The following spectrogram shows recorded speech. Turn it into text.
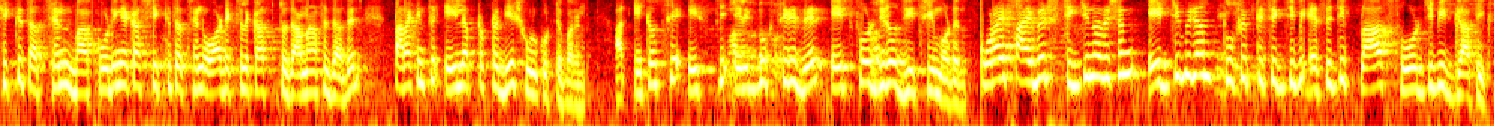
শিখতে চাচ্ছেন বা কোডিং এর কাজ শিখতে চাচ্ছেন ওয়ার্ড এক্সেলের কাজ তো জানা আছে যাদের, তারা কিন্তু এই ল্যাপটপটা দিয়ে শুরু করতে পারেন। আর এটা হচ্ছে এইচপি এলিটবুক সিরিজের eight four zero G three model core i ফাইভের six generation eight GB RAM two fifty six GB SSD plus four GB graphics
